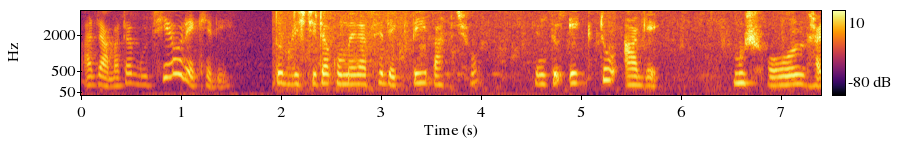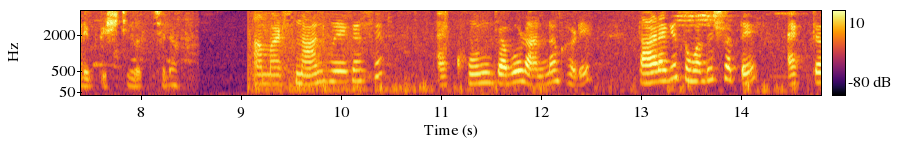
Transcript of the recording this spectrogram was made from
আর জামাটা গুছিয়েও রেখে দিই। তো বৃষ্টিটা কমে গেছে, দেখতেই পাচ্ছ। কিন্তু একটু আগে মুষল ধারে বৃষ্টি হচ্ছিল। আমার স্নান হয়ে গেছে। এখন যাব রান্নাঘরে। তার আগে তোমাদের সাথে একটা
